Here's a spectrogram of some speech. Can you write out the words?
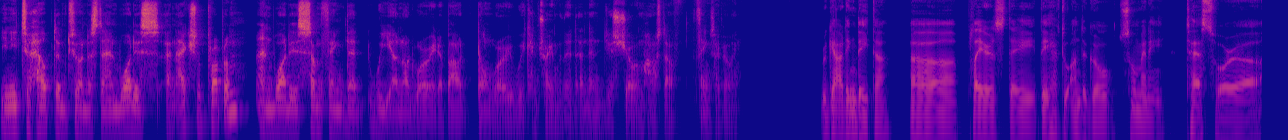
you need to help them to understand what is an actual problem and what is something that we are not worried about. Don't worry, we can train with it, and then just show them how stuff things are going. regarding data, uh, players they they have to undergo so many tests for uh,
